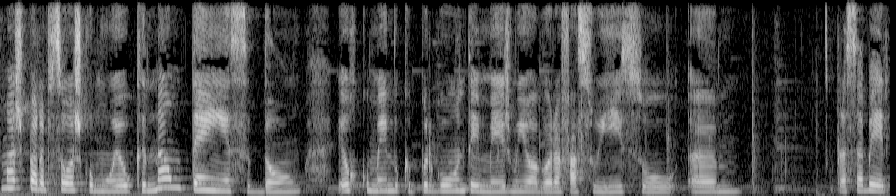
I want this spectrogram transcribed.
Mas para pessoas como eu que não têm esse dom, eu recomendo que perguntem mesmo, e eu agora faço isso. Um, para saber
